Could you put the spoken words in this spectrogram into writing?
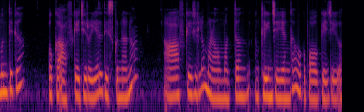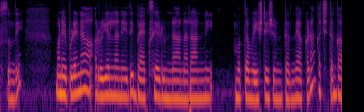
ముందుగా ఒక హాఫ్ కేజీ రొయ్యలు తీసుకున్నాను. ఆ హాఫ్ కేజీలో మనం మొత్తం క్లీన్ చేయంగా ఒక పావు కేజీ వస్తుంది. మనం ఎప్పుడైనా రొయ్యలు అనేది బ్యాక్ సైడ్ ఉన్న నరాన్ని మొత్తం వేస్టేజ్ ఉంటుంది అక్కడ. ఖచ్చితంగా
